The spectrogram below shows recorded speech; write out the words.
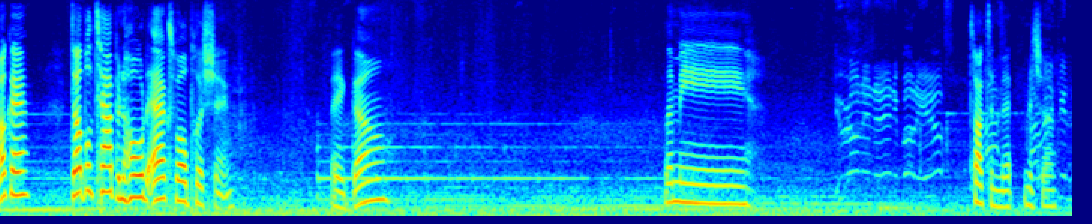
Okay. Double tap and hold X while pushing. There you go. Let me You run into anybody else? talk to Mi- I Mitchell. reckon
